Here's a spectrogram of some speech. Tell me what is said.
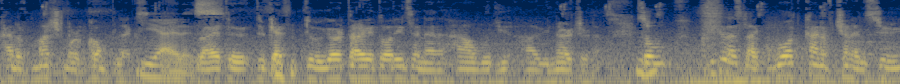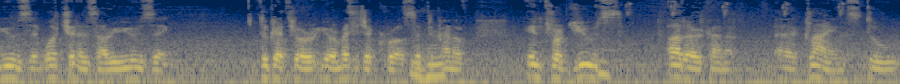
kind of much more complex. Yeah, it is. Right. To, to get to your target audience and then how would you how you nurture them. So Mm-hmm. tell us like what kind of channels you use. What channels are you using to get your your message across and Mm-hmm. to kind of introduce other kind of uh, clients to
